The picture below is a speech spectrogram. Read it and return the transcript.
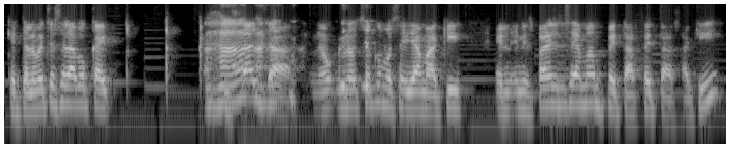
que te lo metes en la boca y, salta. No, no, sé cómo se llama aquí. En, en España se llaman petafetas. Aquí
